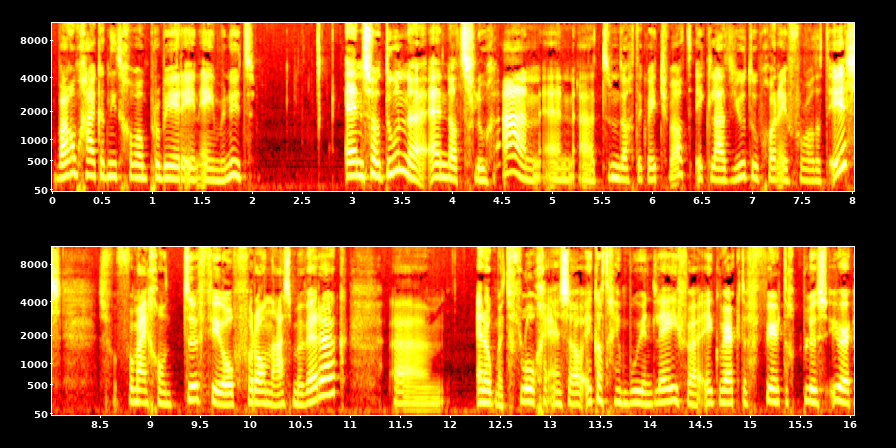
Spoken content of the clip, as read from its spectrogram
waarom ga ik het niet gewoon proberen in één minuut? En zodoende, en dat sloeg aan. En uh, toen dacht ik, weet je wat, ik laat YouTube gewoon even voor wat het is. Voor, voor mij gewoon te veel, vooral naast mijn werk. Um, en ook met vloggen en zo. Ik had geen boeiend leven. Ik werkte 40 plus uur. Ik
